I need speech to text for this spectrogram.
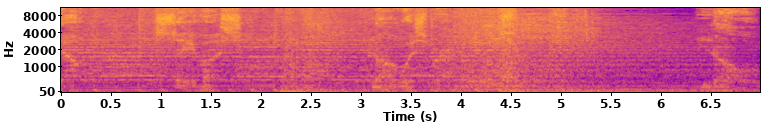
Shout, Save us. Not whisper, No.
